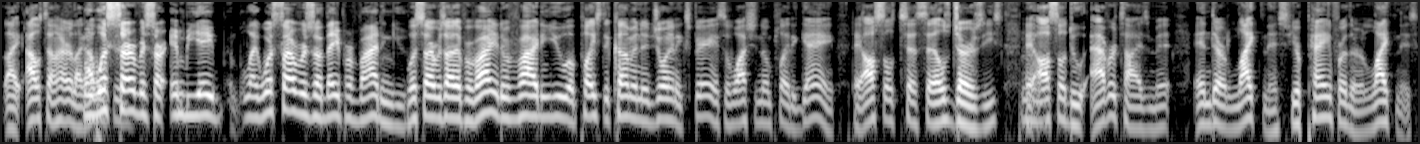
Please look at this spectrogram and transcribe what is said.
like I was telling her like what service are NBA like? What service are they providing you? what service are they providing? They're providing you a place to come and enjoy an experience of watching them play the game. They also t- sells jerseys. They Mhm. also do advertisement and their likeness. You're paying for their likeness.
